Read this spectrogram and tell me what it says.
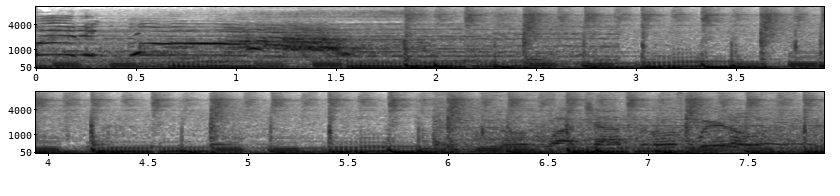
waiting for? Watch out for those weirdos.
